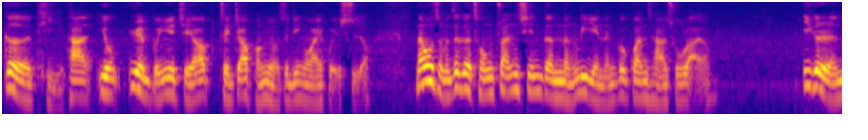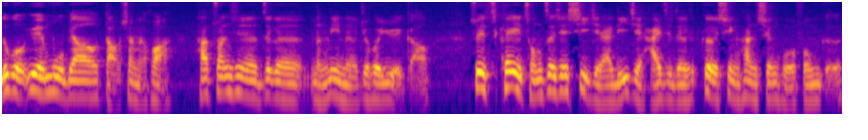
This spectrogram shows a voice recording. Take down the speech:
个体他用愿不愿意结交结交朋友是另外一回事哦。那为什么这个从专心的能力也能够观察出来哦？一个人如果越目标导向的话，他专心的这个能力呢就会越高，所以可以从这些细节来理解孩子的个性和生活风格。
